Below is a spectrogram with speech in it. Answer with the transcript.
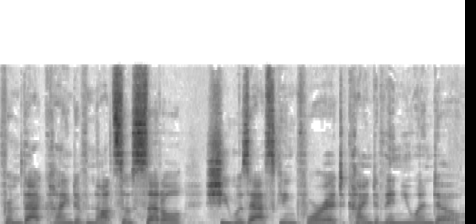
from that kind of not so subtle, she was asking for it kind of innuendo.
